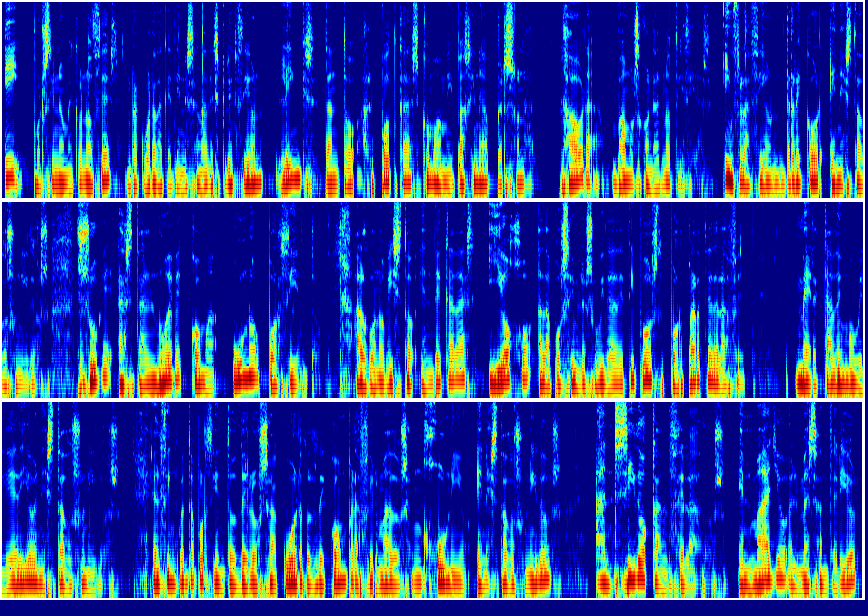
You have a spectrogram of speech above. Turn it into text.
Y por si no me conoces, recuerda que tienes en la descripción links tanto al podcast como a mi página personal. Ahora vamos con las noticias. Inflación récord en Estados Unidos. Sube hasta el 9,1%. Algo no visto en décadas y ojo a la posible subida de tipos por parte de la Fed mercado inmobiliario en Estados Unidos. El 50% de los acuerdos de compra firmados en junio en Estados Unidos han sido cancelados. En mayo, el mes anterior,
